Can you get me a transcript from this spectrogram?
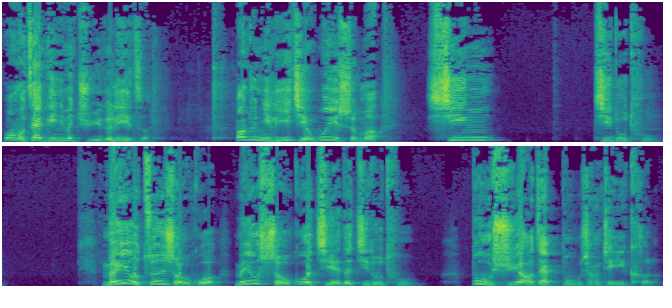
让我再给你们举一个例子，帮助你理解为什么新基督徒没有遵守过、没有守过节的基督徒不需要再补上这一课了。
